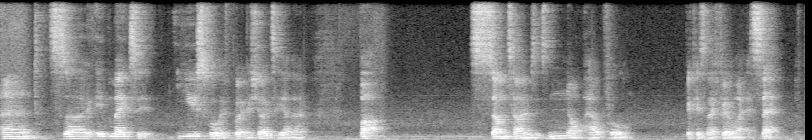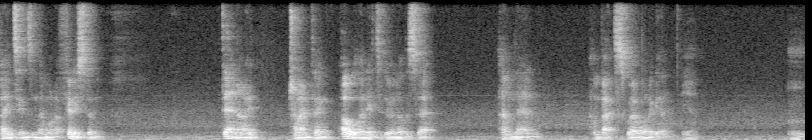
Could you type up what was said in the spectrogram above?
And so it makes it useful if putting a show together, but sometimes it's not helpful because they feel like a set of paintings, and then when I finish them, then I try and think, oh, well, I need to do another set, and then I'm back to square one again. Yeah. Mm.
